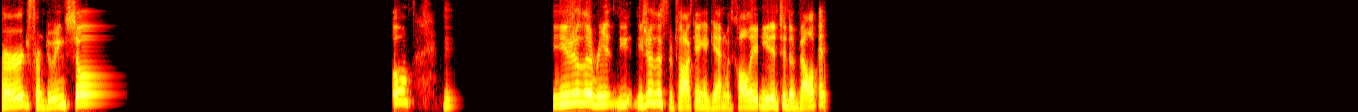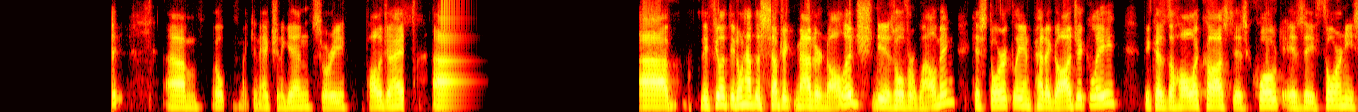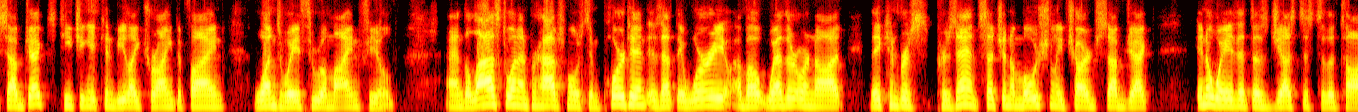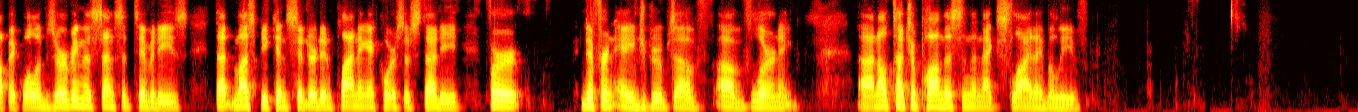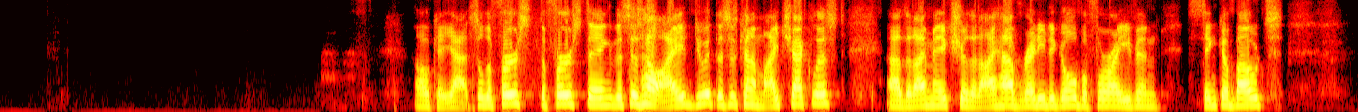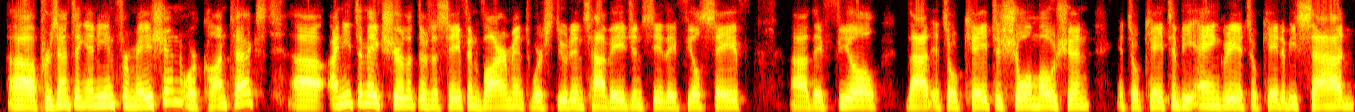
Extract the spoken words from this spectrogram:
from doing so. These are the these are the through talking again with colleagues needed to develop it. Um, oh, my connection again. Sorry, apologize. Uh, uh, they feel like they don't have the subject matter knowledge. It is overwhelming historically and pedagogically because the Holocaust is, quote, is a thorny subject. Teaching it can be like trying to find one's way through a minefield. And the last one, and perhaps most important, is that they worry about whether or not they can pre- present such an emotionally charged subject in a way that does justice to the topic while observing the sensitivities that must be considered in planning a course of study for different age groups of, of learning. Uh, and I'll touch upon this in the next slide, I believe. Okay, yeah. So the first, the first thing, this is how I do it. This is kind of my checklist uh, that I make sure that I have ready to go before I even think about uh, presenting any information or context. Uh, I need to make sure that there's a safe environment where students have agency. They feel safe. Uh, they feel that it's okay to show emotion. It's okay to be angry. It's okay to be sad.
